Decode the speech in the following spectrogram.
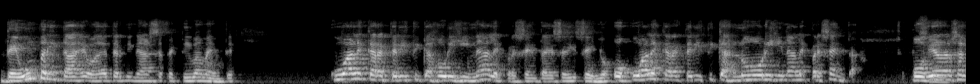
De un peritaje va a determinarse efectivamente cuáles características originales presenta ese diseño o cuáles características no originales presenta. Podría darse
